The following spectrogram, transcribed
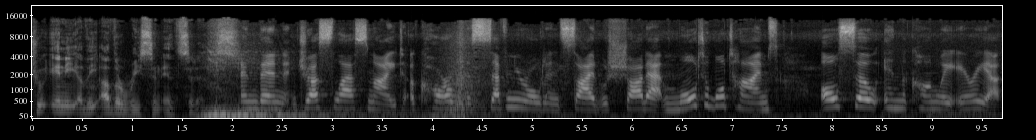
to any of the other recent incidents. And then just last night, a car with a seven year old inside was shot at multiple times also in the Conway area.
